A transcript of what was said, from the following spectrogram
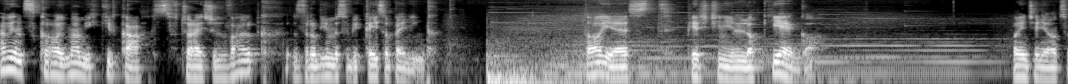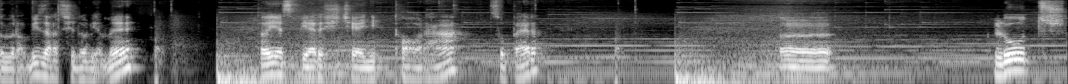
A więc skoro mam ich kilka z wczorajszych walk, zrobimy sobie case opening. To jest pierścień Lokiego. Pojęcia nie mam co on robi, zaraz się dowiemy. To jest pierścień Tora. Super. Eee, klucz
